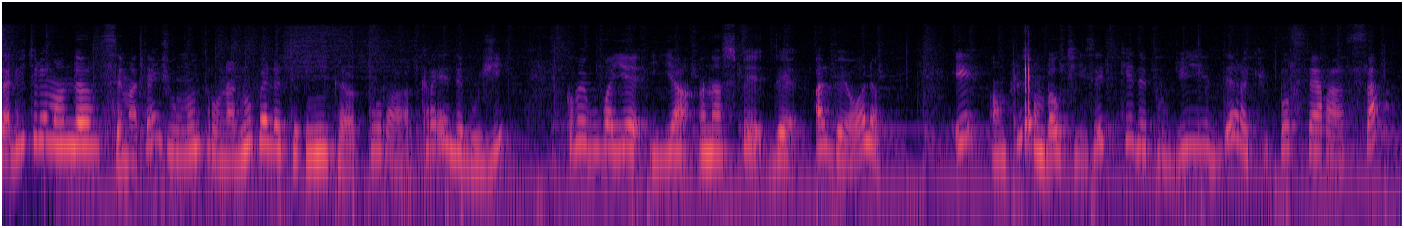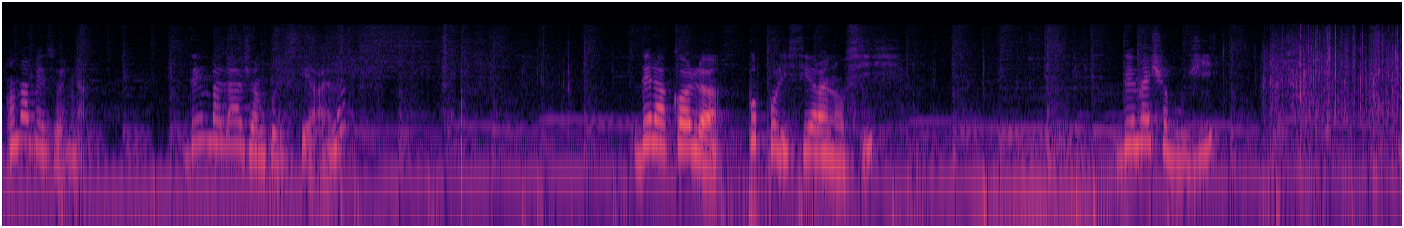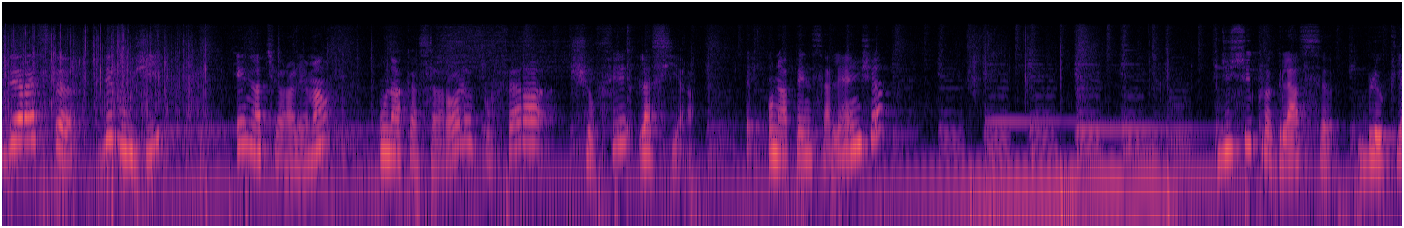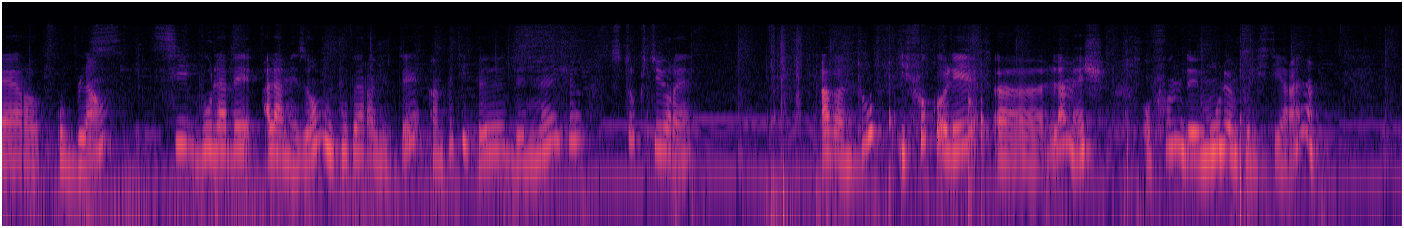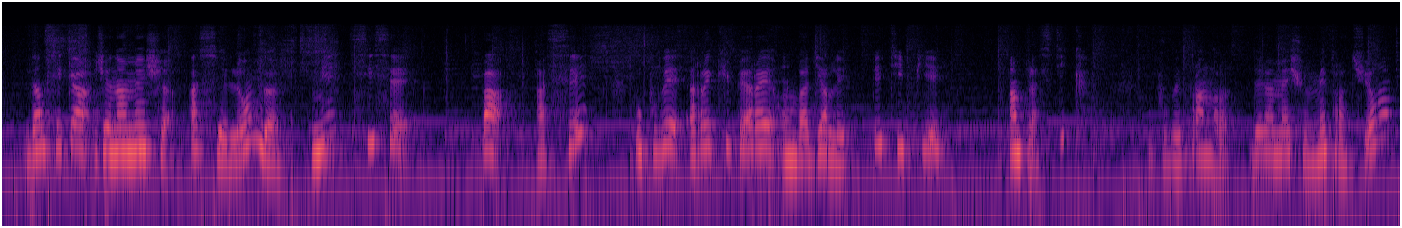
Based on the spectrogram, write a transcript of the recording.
Salut tout le monde, ce matin je vous montre une nouvelle technique pour créer des bougies. Comme vous voyez, il y a un aspect de alvéole et en plus on va utiliser que des produits de recul. Pour faire ça, on a besoin d'emballage en polystyrène, de la colle pour polystyrène aussi, des mèches bougies, des restes de bougies et naturellement une casserole pour faire chauffer la cire. Une pince à linge, du sucre glace bleu clair ou blanc. Si vous l'avez à la maison, vous pouvez rajouter un petit peu de neige structurée. Avant tout, il faut coller euh, la mèche au fond des moules en polystyrène. Dans ce cas, j'ai une mèche assez longue, mais si c'est assez, vous pouvez récupérer, on va dire, les petits pieds en plastique. Vous pouvez prendre de la mèche métrature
